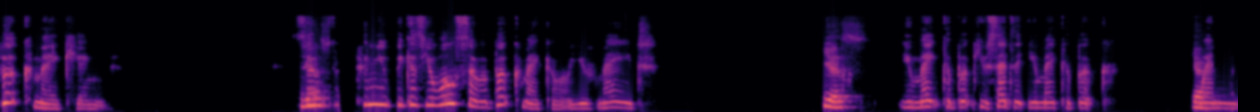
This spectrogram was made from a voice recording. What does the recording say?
Bookmaking. So yes. can you, because you're also a bookmaker, or you've made. Yes. You make a book. You said that you make a book yeah. when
